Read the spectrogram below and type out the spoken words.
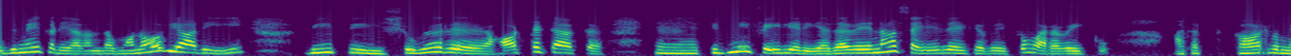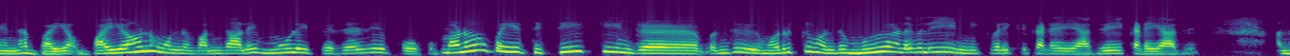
எதுவுமே கிடையாது. அந்த மனோவியாதி BP sugar heart attack kidney failure எதை வேணால் செயலிழக்க வைக்கும் வர வைக்கும். அதற்கு காரணம் என்ன? பயம். பயம்னு ஒன்று வந்தாலே மூளை பிறகு போகும். மனோபயத்தை தீக்கின்ற வந்து மருத்துவம் வந்து முழு அளவிலேயே இன்னைக்கு வரைக்கும் கிடையாதவே கிடையாது. அந்த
